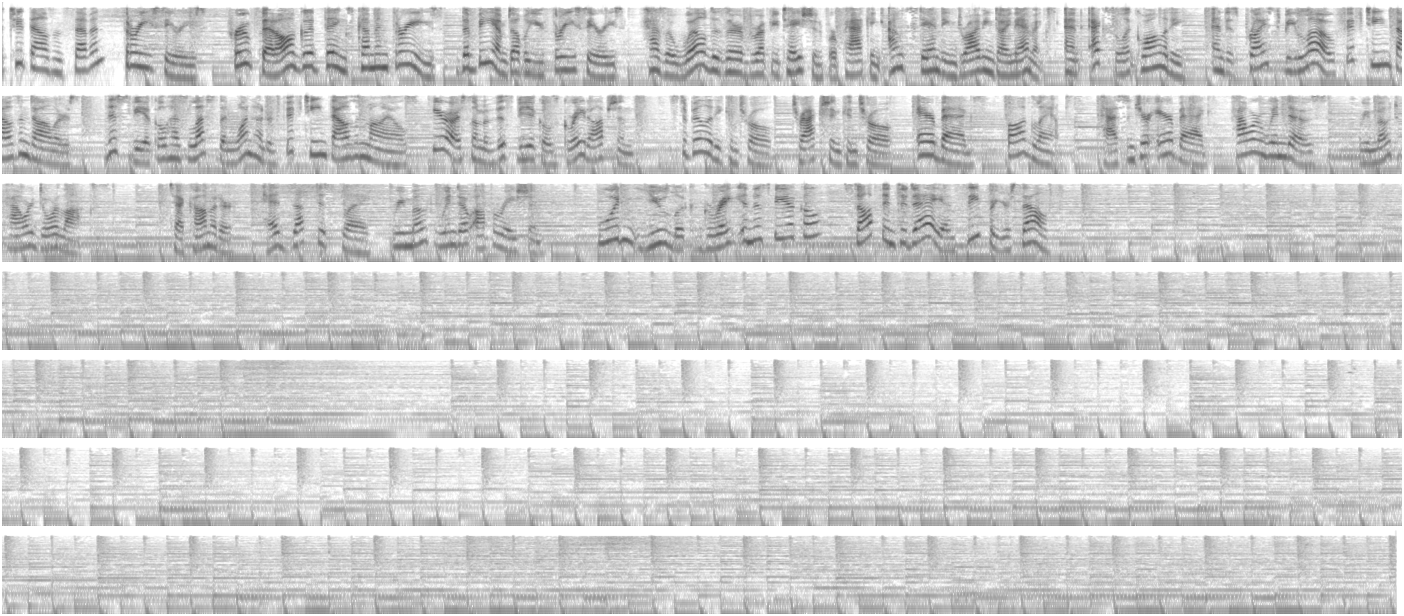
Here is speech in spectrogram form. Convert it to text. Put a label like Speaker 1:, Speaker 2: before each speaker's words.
Speaker 1: The 2007 3 Series. Proof that all good things come in threes. The BMW 3 Series has a well-deserved reputation for packing outstanding driving dynamics and excellent quality and is priced below $15,000. This vehicle has less than 115,000 miles. Here are some of this vehicle's great options. Stability control, traction control, airbags, fog lamps, passenger airbag, power windows, remote power door locks, tachometer, heads-up display, remote window operation. Wouldn't you look great in this vehicle? Stop in today and see for yourself.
